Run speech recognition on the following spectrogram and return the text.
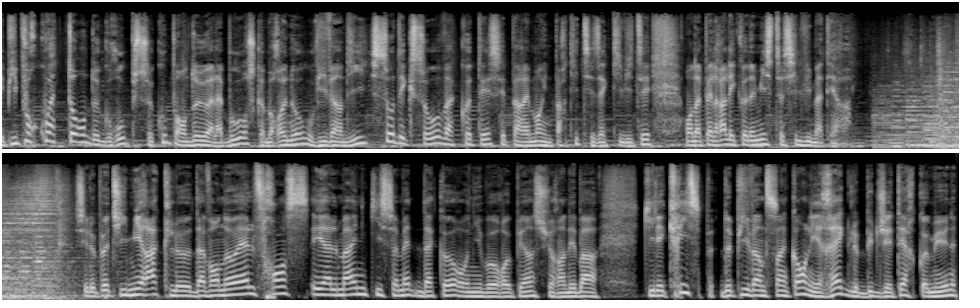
Et puis pourquoi tant de groupes se coupent en deux à la bourse, comme Renault ou Vivendi? Sodexo va coter séparément une partie de ses activités. On appellera l'économiste Sylvie Matera. C'est le petit miracle d'avant Noël, France et Allemagne qui se mettent d'accord au niveau européen sur un débat qui les crispe depuis 25 ans, les règles budgétaires communes.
